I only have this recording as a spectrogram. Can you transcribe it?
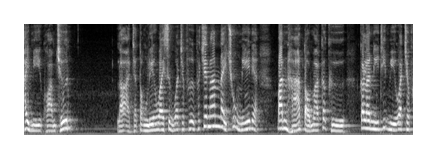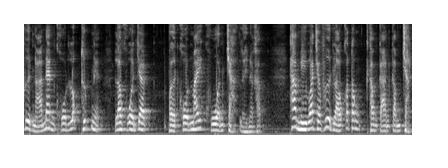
ให้มีความชื้น เราอาจจะต้องเลี้ยงไว้ซึ่งวัชพืช เพราะฉะนั้นในช่วงนี้เนี่ยปัญหาต่อมาก็คือ กรณีที่มีวัชพืชหนาแน่นโคนลกทึบเนี่ยเราควรจะ เปิดโคนไหมควรจะเลยนะครับ ถ้ามีวัชพืชเราก็ต้องทำการกำจัด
